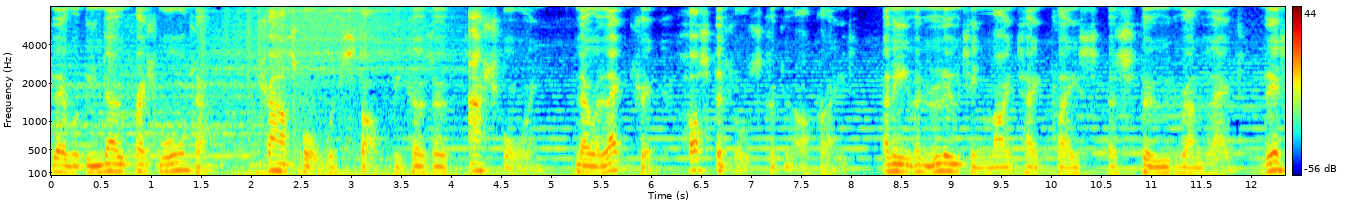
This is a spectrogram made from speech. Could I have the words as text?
There would be no fresh water. Transport would stop because of ash falling. No electric. Hospitals couldn't operate. And even looting might take place as food runs out. This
